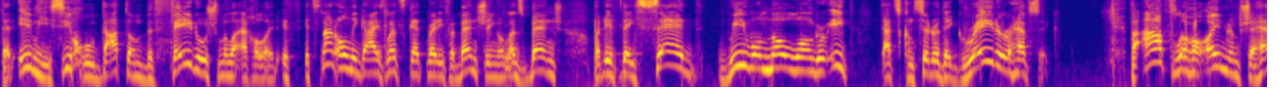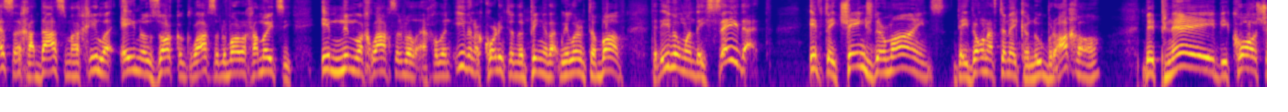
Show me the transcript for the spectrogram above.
that im hisichu datam befeirush If it's not only guys, let's get ready for benching or let's bench, but if they said we will no longer eat, that's considered a greater hefsek. Even according to the opinion that we learned above, that even when they say that, if they change their minds, they don't have to make a new bracha. Because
